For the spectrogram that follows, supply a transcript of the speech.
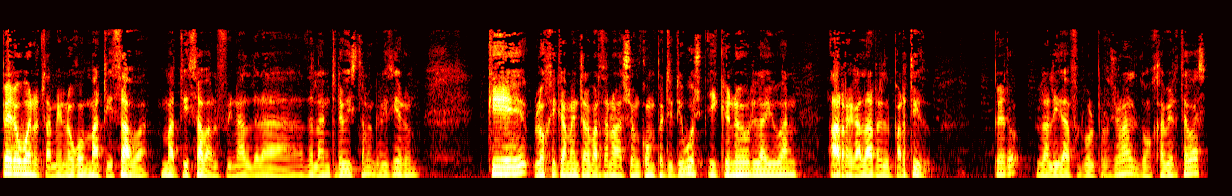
Pero bueno, también luego matizaba, matizaba al final de la, de la entrevista ¿no? que le hicieron, que lógicamente el Barcelona son competitivos y que no le iban a regalar el partido. Pero la Liga de Fútbol Profesional, don Javier Tebas,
